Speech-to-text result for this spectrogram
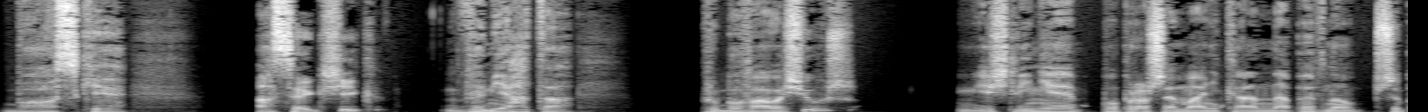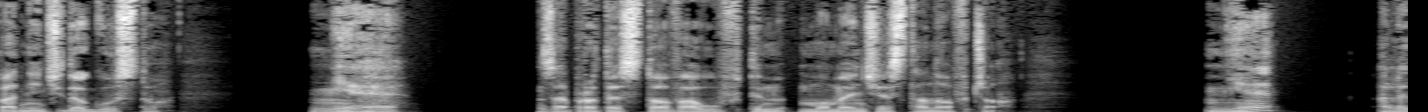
Boskie. A seksik? Wymiata. Próbowałeś już? Jeśli nie, poproszę, Mańka, na pewno przypadnie ci do gustu. Nie, zaprotestował w tym momencie stanowczo. Nie? Ale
